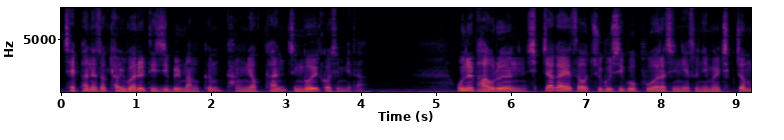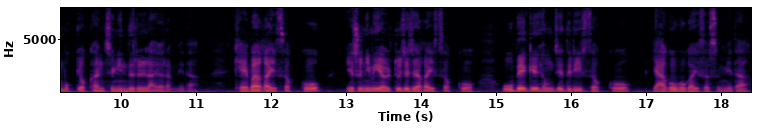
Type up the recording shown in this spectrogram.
재판에서 결과를 뒤집을 만큼 강력한 증거일 것입니다. 오늘 바울은 십자가에서 죽으시고 부활하신 예수님을 직접 목격한 증인들을 나열합니다. 개바가 있었고 예수님이 열두 제자가 있었고 오백의 형제들이 있었고 야고보가 있었습니다.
